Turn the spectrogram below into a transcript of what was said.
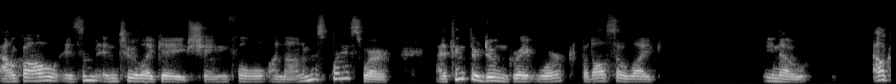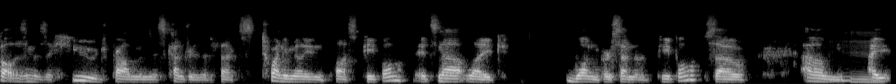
alcoholism into like a shameful anonymous place where I think they're doing great work, but also like, you know, alcoholism is a huge problem in this country that affects 20 million plus people. It's not like 1% of the people. So um, mm. I,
